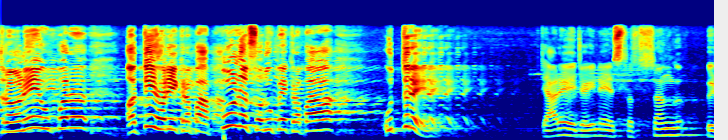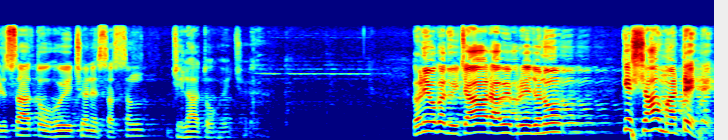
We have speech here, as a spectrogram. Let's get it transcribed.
ત્રણેય ઉપર અતિ હરિ કૃપા, પૂર્ણ સ્વરૂપે કૃપા ઉતરે. ત્યારે જઈને સત્સંગ પીરસાતો હોય છે અને સત્સંગ ઝીલાતો હોય છે. ઘણી વખત વિચાર આવે પ્રિયજનો કે શા માટે?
